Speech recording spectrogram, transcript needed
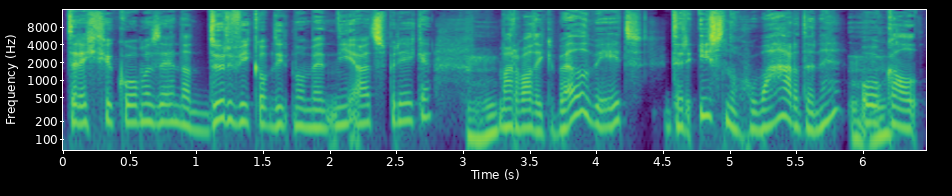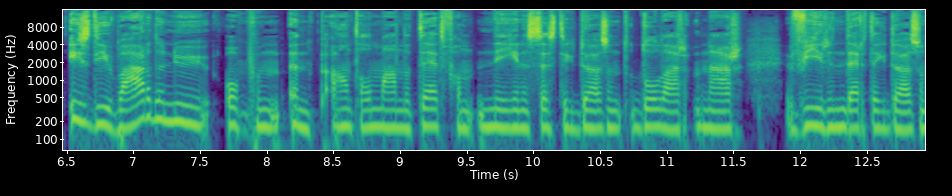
terechtgekomen zijn. Dat durf ik op dit moment niet uitspreken. Maar wat ik wel weet, er is nog waarde. Hè? Ook al is die waarde nu op een, een aantal maanden tijd van 69.000 dollar naar 34.000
